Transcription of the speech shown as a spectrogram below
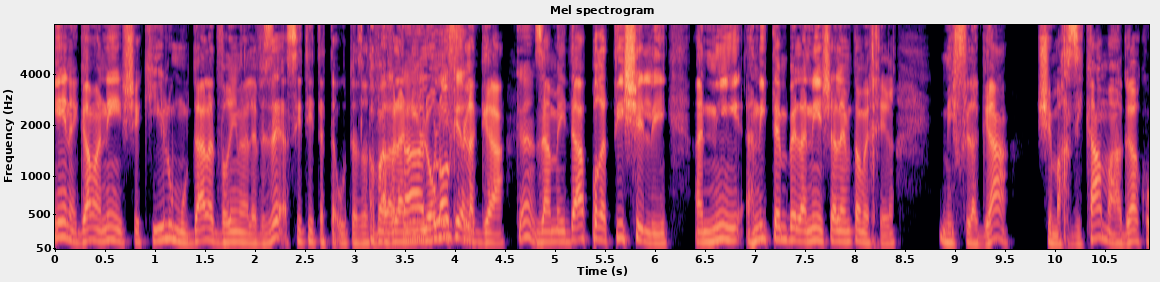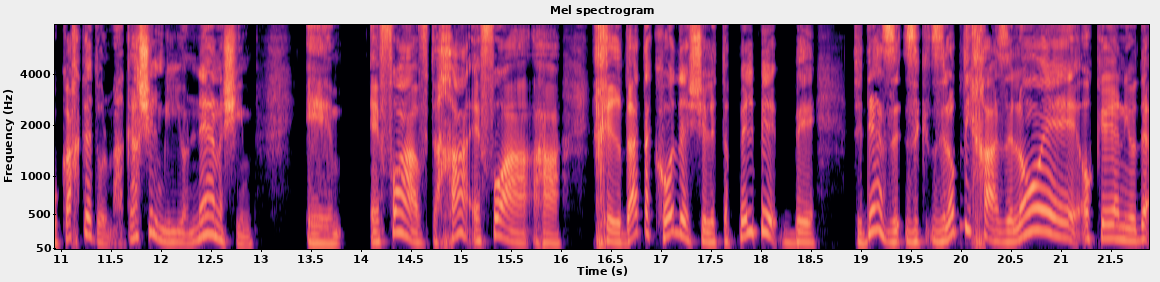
הנה, גם אני, שכאילו מודע לדברים האלה וזה, עשיתי את הטעות הזאת, אבל אבל, אני לא בלוגר. מפלגה, כן. זה המידע הפרטי שלי, אני, אני טמבל, אני אשלם את המחיר. מפלגה שמחזיקה מאגר כל כך גדול, מאגר של מיליוני אנשים, אה, איפה ההבטחה, איפה ה- ה- חרדת הקודש של לטפל ב... ב אתה יודע, זה, זה, זה לא בדיחה, זה לא, אה, אוקיי, אני יודע,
